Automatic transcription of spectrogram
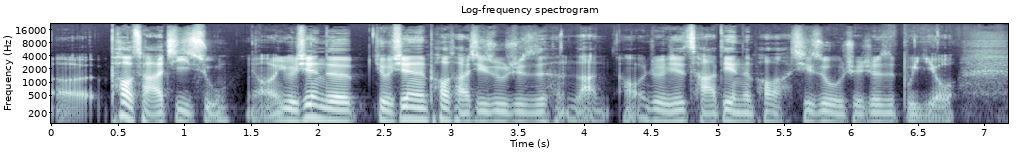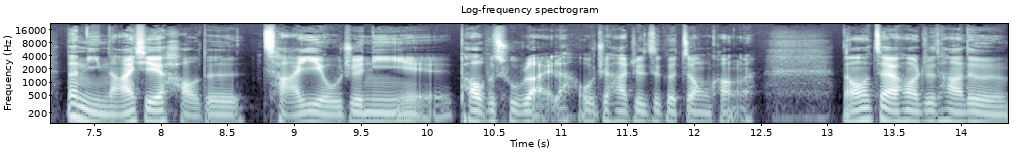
呃，泡茶技术，然后有些人的有些人泡茶技术就是很烂，然后就有些茶店的泡茶技术，我觉得就是不优。那你拿一些好的茶叶，我觉得你也泡不出来了。我觉得它就这个状况了。然后再的话，就它的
